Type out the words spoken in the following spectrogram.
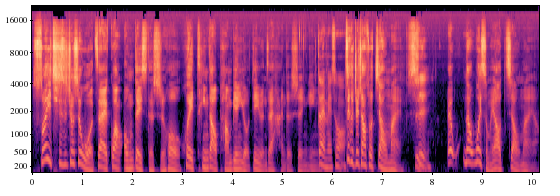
所以其实就是我在逛 On Days 的时候，会听到旁边有店员在喊的声音。，对，没错，这个就叫做叫卖。是哎，那为什么要叫卖啊？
